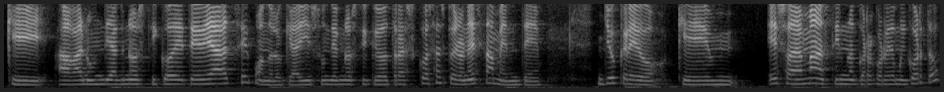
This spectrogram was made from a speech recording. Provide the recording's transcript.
que hagan un diagnóstico de TDAH cuando lo que hay es un diagnóstico de otras cosas, pero honestamente yo creo que eso además tiene un recorrido muy corto,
